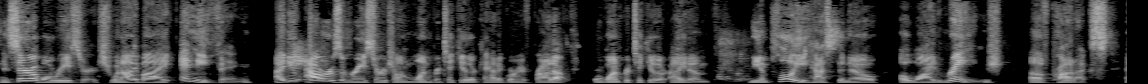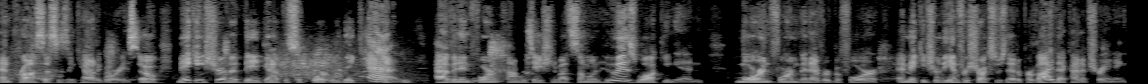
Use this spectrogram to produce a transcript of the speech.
considerable research. When i buy anything I do hours of research on one particular category of product yeah. or one particular item. The employee has to know a wide range of products and processes and categories. So making sure that they've got the support where they can have an informed conversation about someone who is walking in more informed than ever before and making sure the infrastructure is there to provide that kind of training.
